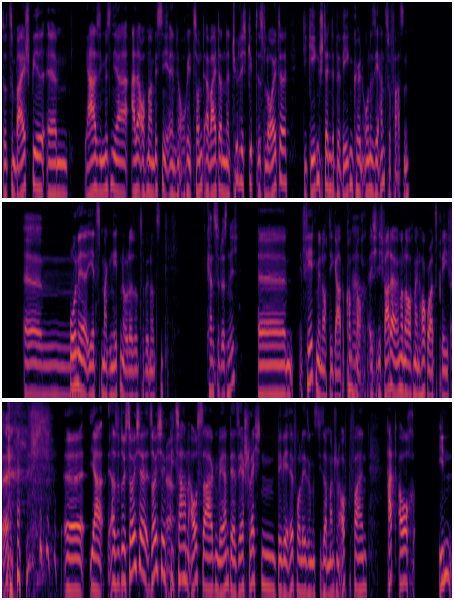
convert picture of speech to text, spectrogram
So zum Beispiel, ähm, ja, sie müssen ja alle auch mal ein bisschen ihren Horizont erweitern. Natürlich gibt es Leute, die Gegenstände bewegen können, ohne sie anzufassen. Ähm, Ohne jetzt Magneten oder so zu benutzen. Kannst du das nicht? Ähm, fehlt mir noch die Gabe, kommt Ah, noch. okay. Ich, ich warte immer noch auf meinen Hogwarts-Brief. äh, ja, also durch solche, solche Ja. bizarren Aussagen während der sehr schlechten BWL-Vorlesung ist dieser Mann schon aufgefallen. Hat auch in,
